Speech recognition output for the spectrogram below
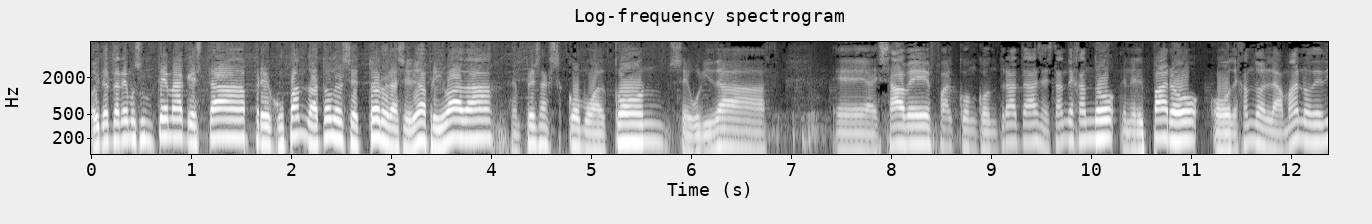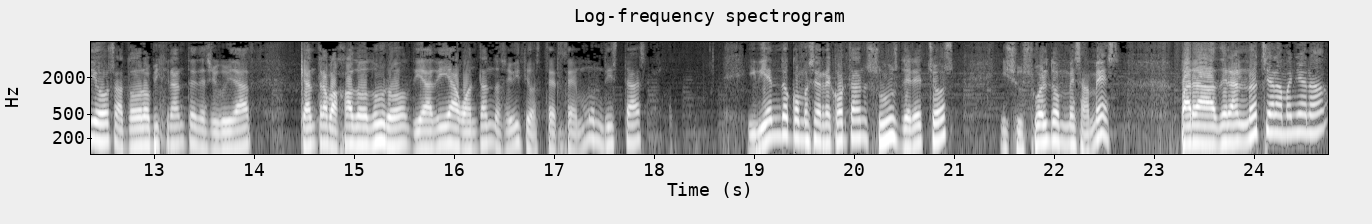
Hoy trataremos un tema que está preocupando a todo el sector de la seguridad privada, empresas como Halcón, Seguridad, eh, Sabe, Falcon Contratas, están dejando en el paro o dejando en la mano de Dios a todos los vigilantes de seguridad que han trabajado duro día a día aguantando servicios tercermundistas y viendo cómo se recortan sus derechos y sus sueldos mes a mes. Para de la noche a la mañana,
